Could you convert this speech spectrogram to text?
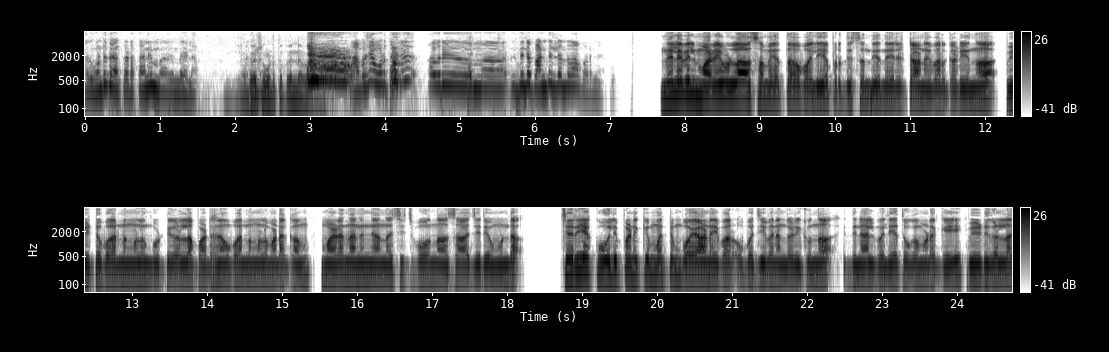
അതുകൊണ്ട് കിടക്കാനും മേല. അപേക്ഷ കൊടുത്തപ്പോൾ അപേക്ഷ കൊടുത്തിട്ട് അവർ ഇതിന്റെ പണ്ടില്ലെന്നുവാ പറഞ്ഞത് നിലവിൽ മഴയുള്ള സമയത്ത് വലിയ പ്രതിസന്ധി നേരിട്ടാണ് ഇവർ കഴിയുന്നത്. വീട്ടുപകരണങ്ങളും കുട്ടികളുടെ പഠനോപകരണങ്ങളും അടക്കം മഴ നനഞ്ഞ നശിച്ചു പോകുന്ന സാഹചര്യവുമുണ്ട്. ചെറിയ കൂലിപ്പണിക്കും മറ്റും പോയാണ് ഇവർ ഉപജീവനം കഴിക്കുന്നത്. ഇതിനാൽ വലിയ തുക മുടക്കി വീടുകളിലെ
